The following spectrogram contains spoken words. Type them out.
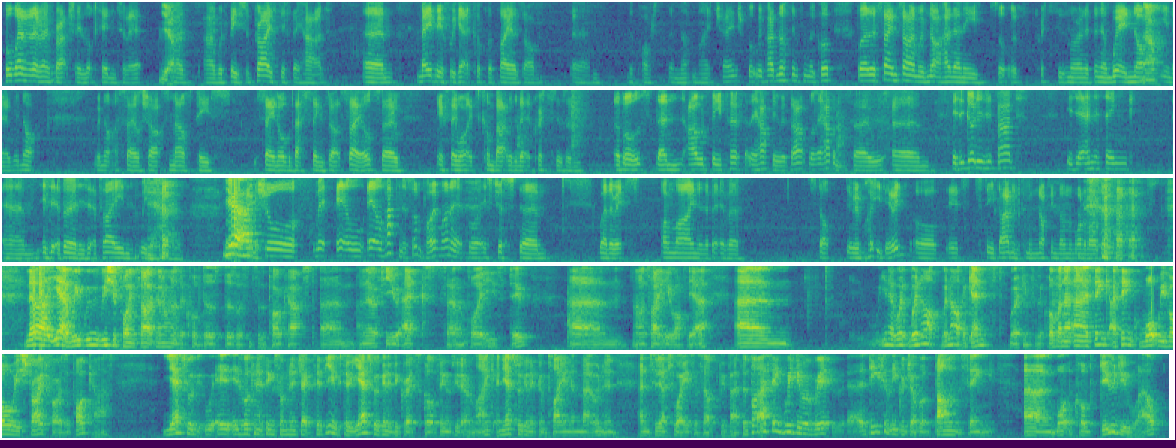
But whether they've ever actually looked into it, Yeah. I, I would be surprised if they had. Um, maybe if we get a couple of players on um, the pod, then that might change. But we've had nothing from the club. But at the same time, we've not had any sort of criticism or anything, and we're not. No. You know, we're not. We're not a Sale Sharks mouthpiece saying all the best things about sales. So if they wanted to come back with a bit of criticism of us, then I would be perfectly happy with that. But they haven't. So um, is it good? Is it bad? Is it anything? Um, is it a bird? Is it a plane? We Yeah. yeah, I'm sure it'll it'll happen at some point, won't it? But it's just um, whether it's online and a bit of a stop doing what you're doing, or it's Steve Diamond coming knocking on one of our doors. no, uh, yeah, we, we, we should point out if anyone at the club does does listen to the podcast. Um, I know a few ex sale employees do, um, and I'll tell you off the air. Um, you know, we're, we're not we're not against working for the club, and I, and I think I think what we've always strived for as a podcast. Yes, we're, is looking at things from an objective view. So yes, we're going to be critical of things we don't like, and yes, we're going to complain and moan and, and suggest ways that self could be better. But I think we do a, re- a decently good job of balancing um, what the club do do well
